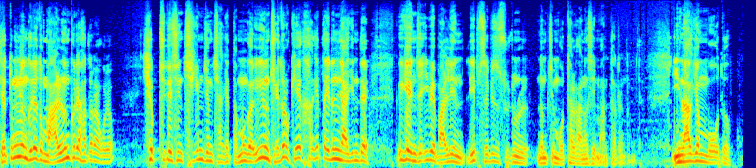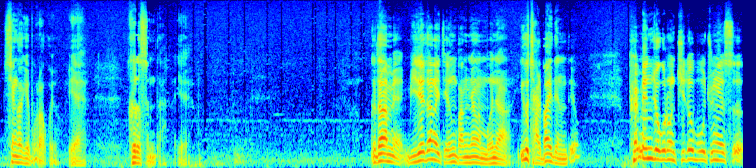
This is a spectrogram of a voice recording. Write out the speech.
대통령 그래도 말은 그래 하더라고요. 협치 대신 책임 정치하겠다. 뭔가 이건 제대로 계획하겠다 이런 이야기인데 이게 이제 입에 발린 립 서비스 수준을 넘지 못할 가능성이 많다는 겁니다. 이낙연 모두 생각해 보라고요. 예. 그렇습니다. 예. 그 다음에 미래당의 대응 방향은 뭐냐. 이거 잘 봐야 되는데요. 표면적으로는 지도부 중에서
